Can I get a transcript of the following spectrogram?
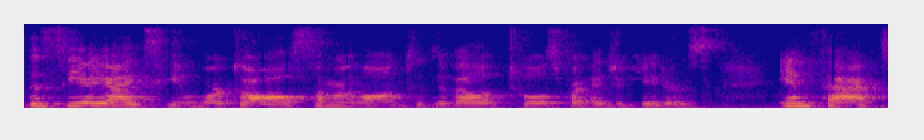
The CAI team worked all summer long to develop tools for educators. In fact,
